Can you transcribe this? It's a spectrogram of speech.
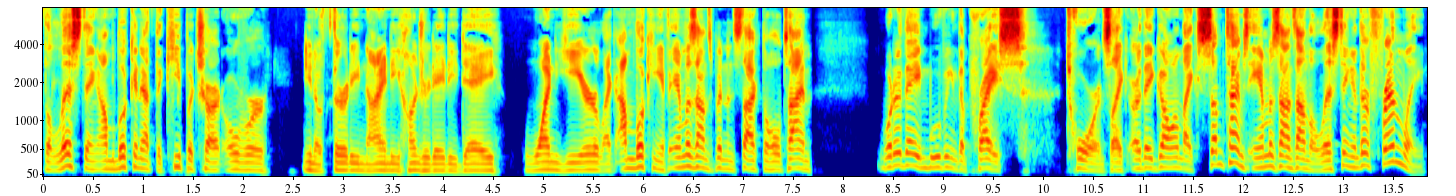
the listing, I'm looking at the Keepa chart over, you know, 30, 90, 180 day, one year. Like I'm looking if Amazon's been in stock the whole time, what are they moving the price towards? Like, are they going like sometimes Amazon's on the listing and they're friendly.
